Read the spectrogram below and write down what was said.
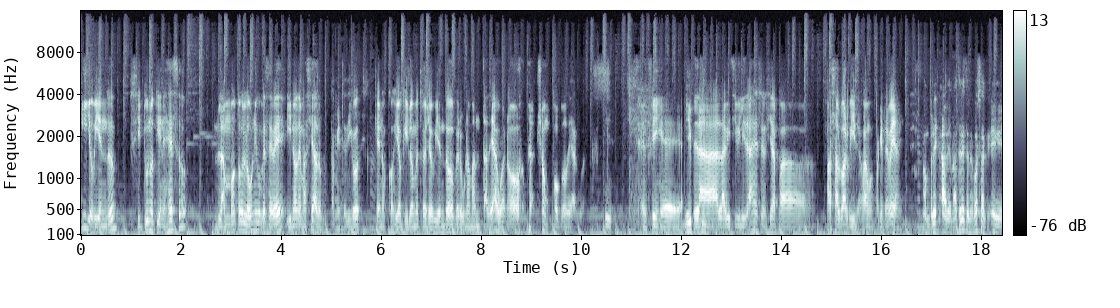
y lloviendo, si tú no tienes eso, la moto es lo único que se ve y no demasiado. Pues también te digo que nos cogió kilómetros lloviendo, pero una manta de agua, no, un poco de agua. En fin, eh, la, visibilidad es esencial para salvar vidas, vamos, para que te vean. Hombre, además te voy a decir una cosa, eh,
